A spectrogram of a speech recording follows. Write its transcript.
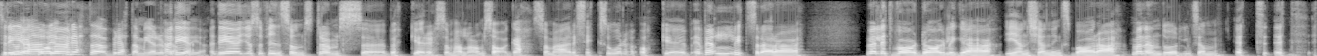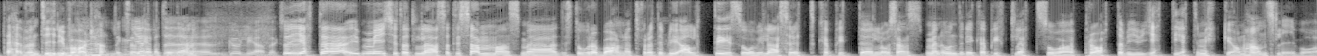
Så Det är, berätta, berätta mer om Ja, det. det, det är Josefin Sundströms eh, böcker som handlar om saga som är sex år och eh, är väldigt sådär eh, väldigt vardagliga, igenkänningsbara men ändå liksom ett, ett, ett äventyr i vardagen liksom, hela tiden. Så jättemysigt att läsa tillsammans med det stora barnet för att det blir alltid så, vi läser ett kapitel och sen, men under det kapitlet så pratar vi ju jätte, jättemycket om hans liv. Och,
